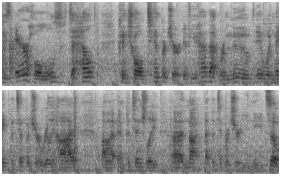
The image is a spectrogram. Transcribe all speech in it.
these air holes to help control temperature. If you had that removed, it would make the temperature really high uh, and potentially uh, not at the temperature you need. So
